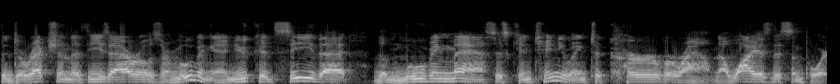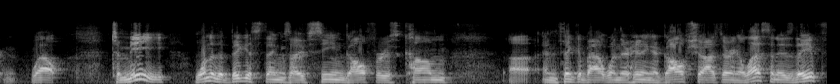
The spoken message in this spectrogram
the direction that these arrows are moving in, you could see that the moving mass is continuing to curve around. Now, why is this important? Well, to me, one of the biggest things I've seen golfers come uh, and think about when they're hitting a golf shot during a lesson is they've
